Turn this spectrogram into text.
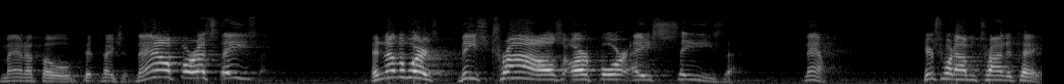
manifold temptations. Now for a season. In other words, these trials are for a season. Now, here's what I'm trying to tell you.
